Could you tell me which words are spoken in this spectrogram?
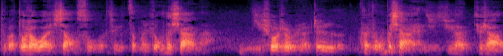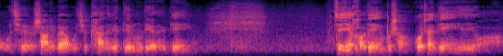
对吧？多少万像素，这个怎么容得下呢？你说是不是？这个它容不下呀！就就像就像我去上礼拜我去看那个《碟中谍》那个电影，最近好电影不少，国产电影也有啊。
